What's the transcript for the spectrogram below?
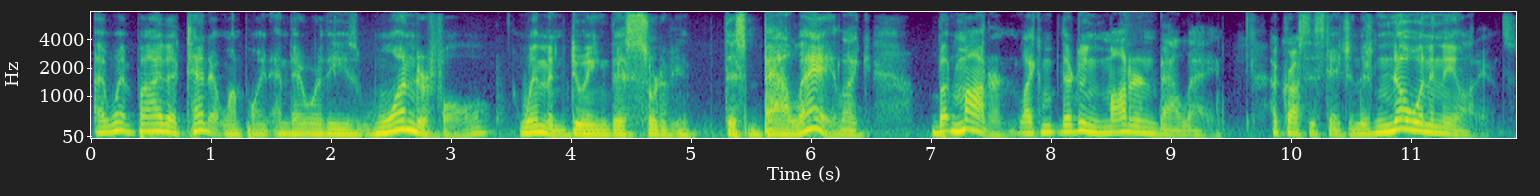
I went by the tent at one point, and there were these wonderful women doing this sort of this ballet, like, but modern, like they're doing modern ballet across the stage, and there's no one in the audience.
